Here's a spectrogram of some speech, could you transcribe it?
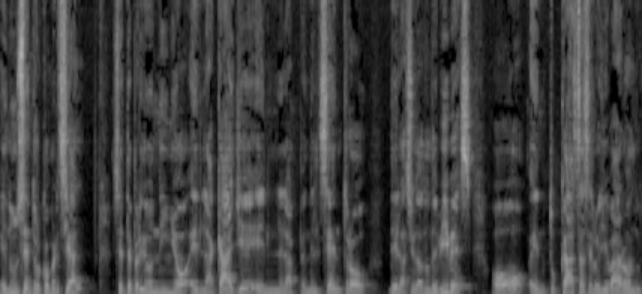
en un centro comercial, se te perdió un niño en la calle, en, la- en el centro de la ciudad donde vives, o en tu casa se lo llevaron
